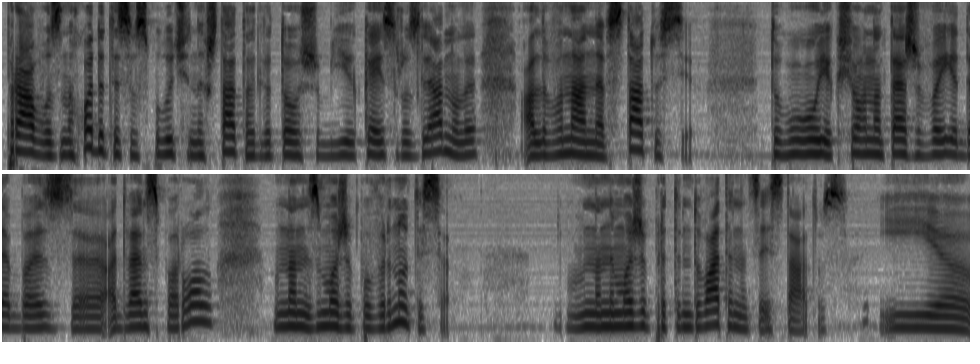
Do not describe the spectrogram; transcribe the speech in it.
право знаходитися в Сполучених Штатах для того, щоб її кейс розглянули, але вона не в статусі. Тому, якщо вона теж виїде без адвенс парол, вона не зможе повернутися. Вона не може претендувати на цей статус. І е,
